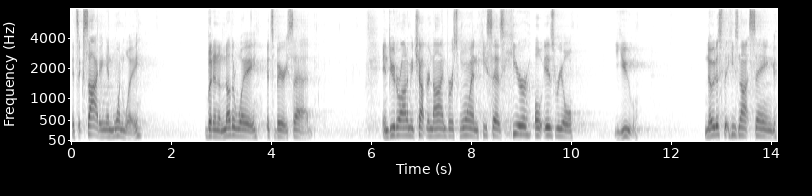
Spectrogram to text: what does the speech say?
It's exciting in one way, but in another way, it's very sad. In Deuteronomy chapter 9, verse 1, he says, Hear, O Israel, you. Notice that he's not saying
